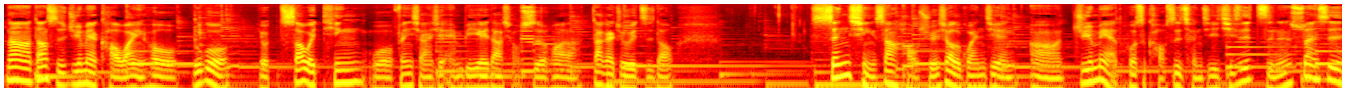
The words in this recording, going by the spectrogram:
那当时 GMAT 考完以后，如果有稍微听我分享一些 NBA 大小事的话，大概就会知道，申请上好学校的关键，呃，GMAT 或是考试成绩，其实只能算是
